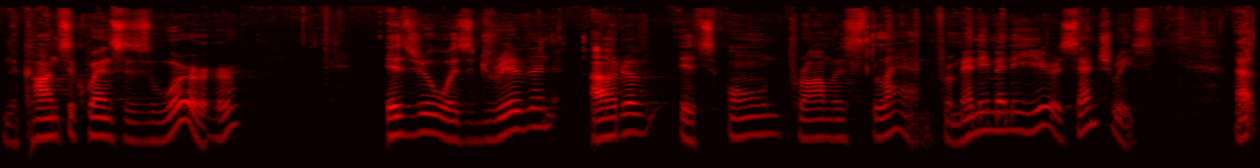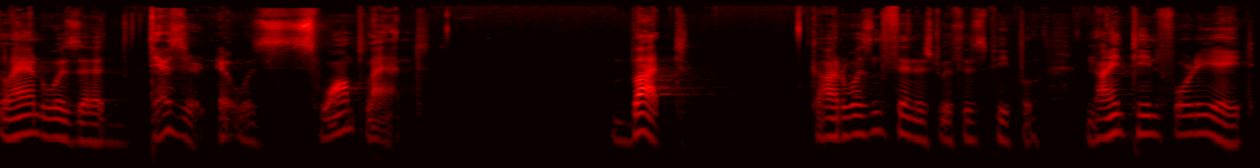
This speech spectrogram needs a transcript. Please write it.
And the consequences were Israel was driven out of its own promised land for many, many years, centuries. That land was a desert, it was swampland. But God wasn't finished with his people. 1948,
